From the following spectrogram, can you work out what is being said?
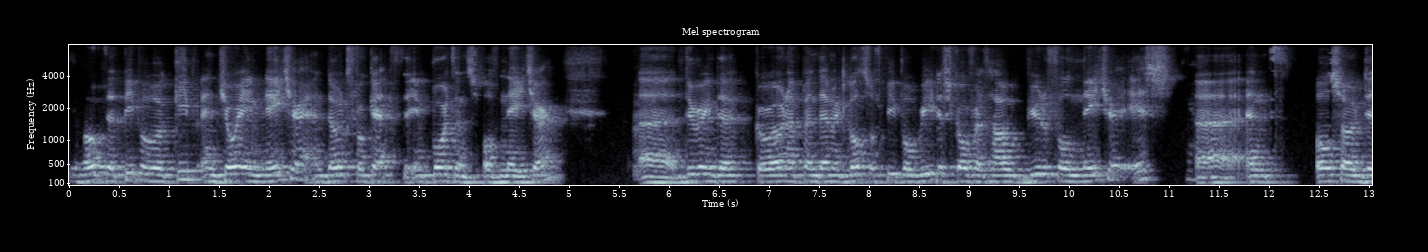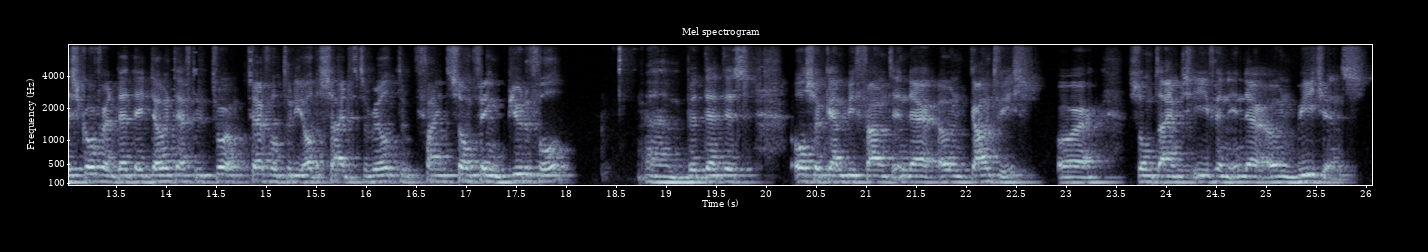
we hope that people will keep enjoying nature and don't forget the importance of nature uh, during the corona pandemic, lots of people rediscovered how beautiful nature is uh, and also discovered that they don't have to tra travel to the other side of the world to find something beautiful, um, but that this also can be found in their own countries or sometimes even in their own regions.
